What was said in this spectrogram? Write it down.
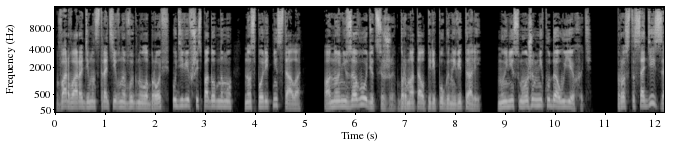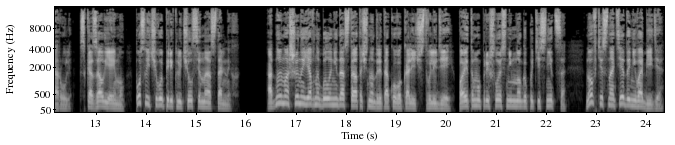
Варвара демонстративно выгнула бровь, удивившись подобному, но спорить не стала. «Она не заводится же», — бормотал перепуганный Виталий. «Мы не сможем никуда уехать». «Просто садись за руль», — сказал я ему, после чего переключился на остальных. Одной машины явно было недостаточно для такого количества людей, поэтому пришлось немного потесниться, но в тесноте да не в обиде.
